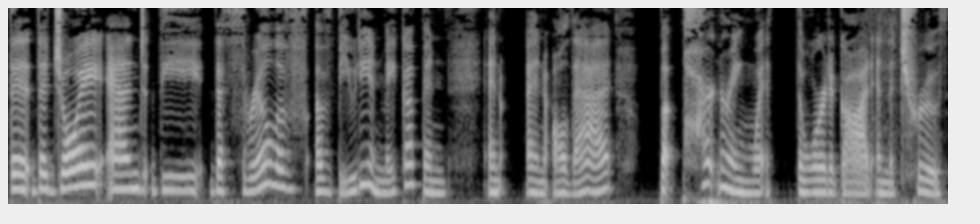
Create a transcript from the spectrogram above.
the the joy and the the thrill of of beauty and makeup and and and all that but partnering with the word of God and the truth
